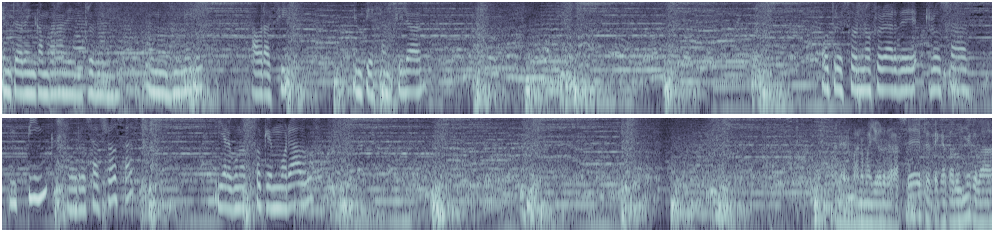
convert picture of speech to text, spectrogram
entrar en campana dentro de unos minutos. Ahora sí, empieza a enfilar. Otro esorno floral de rosas pink o rosas rosas y algunos toques morados. Hermano mayor de la SE, Pepe Cataluña, que va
